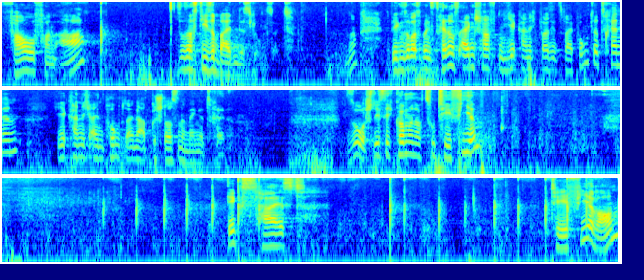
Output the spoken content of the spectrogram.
V von A, sodass diese beiden disjunkt sind. Wegen sowas übrigens Trennungseigenschaften, hier kann ich quasi zwei Punkte trennen, hier kann ich einen Punkt und eine abgeschlossene Menge trennen. So, schließlich kommen wir noch zu T4. X heißt T4-Raum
